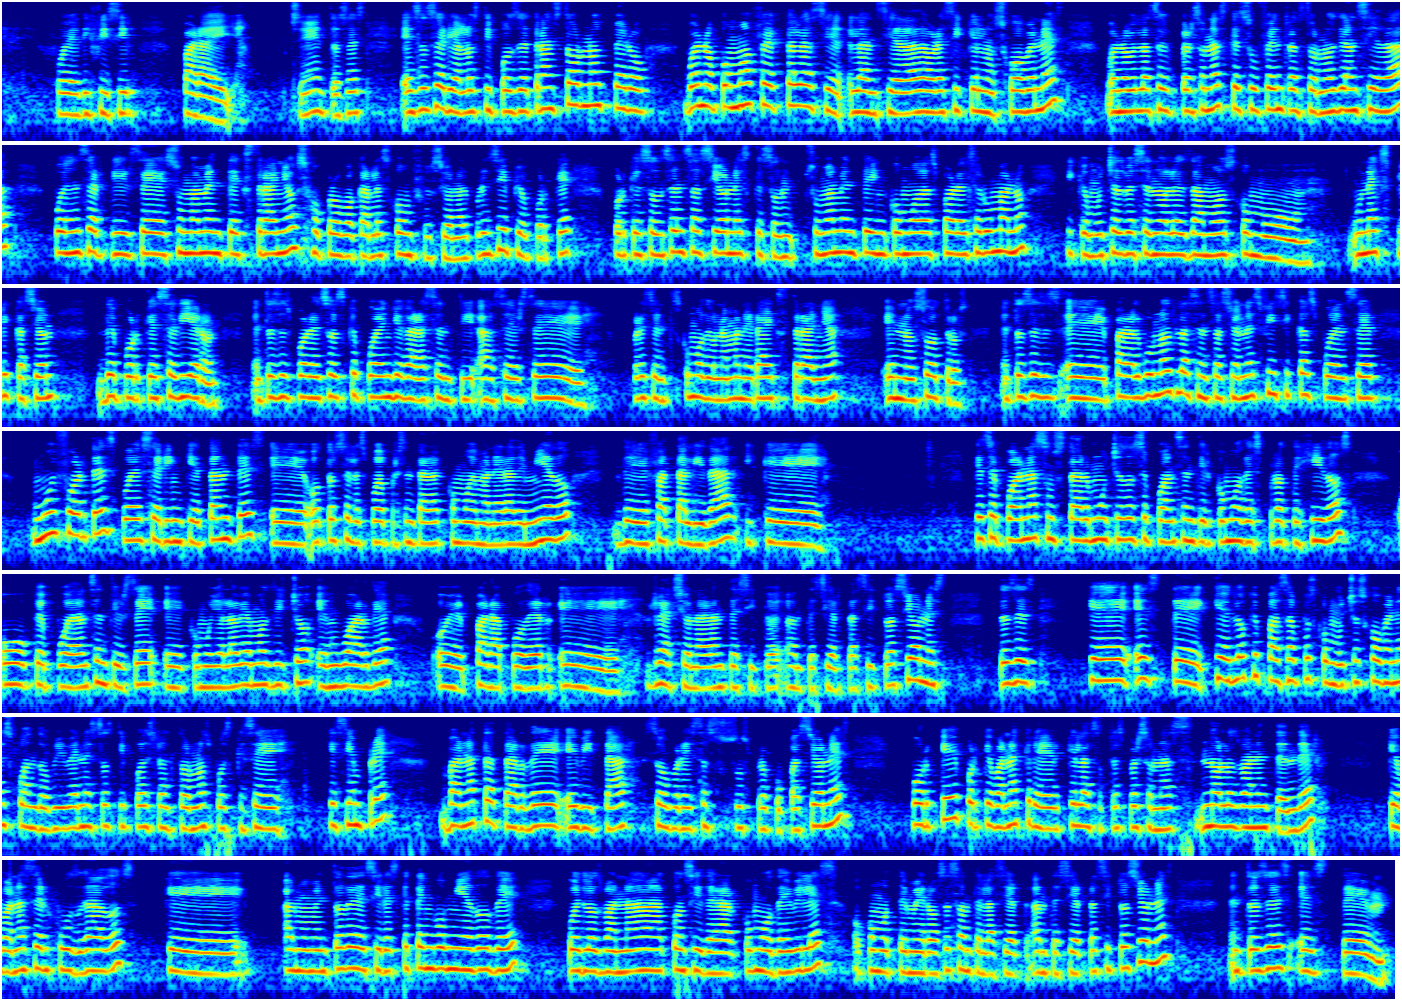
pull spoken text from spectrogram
fue difícil para ella. ¿sí? Entonces, esos serían los tipos de trastornos, pero bueno, ¿cómo afecta la, la ansiedad ahora sí que en los jóvenes? Bueno, las personas que sufren trastornos de ansiedad pueden sentirse sumamente extraños o provocarles confusión al principio. ¿Por qué? Porque son sensaciones que son sumamente incómodas para el ser humano y que muchas veces no les damos como una explicación de por qué se dieron. Entonces por eso es que pueden llegar a sentir, a hacerse presentes como de una manera extraña en nosotros. Entonces, eh, para algunos las sensaciones físicas pueden ser muy fuertes, pueden ser inquietantes, eh, otros se les puede presentar como de manera de miedo, de fatalidad y que, que se puedan asustar muchos o se puedan sentir como desprotegidos o que puedan sentirse, eh, como ya lo habíamos dicho, en guardia eh, para poder reaccionar ante, ante ciertas situaciones. Entonces, ¿qué, este, ¿qué es lo que pasa pues con muchos jóvenes cuando viven estos tipos de trastornos? Pues que, se, que siempre van a tratar de evitar sobre esas sus preocupaciones. ¿Por qué? Porque van a creer que las otras personas no los van a entender, que van a ser juzgados, que al momento de decir es que tengo miedo de, pues los van a considerar como débiles o como temerosos ante, la ante ciertas situaciones. Entonces, este,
